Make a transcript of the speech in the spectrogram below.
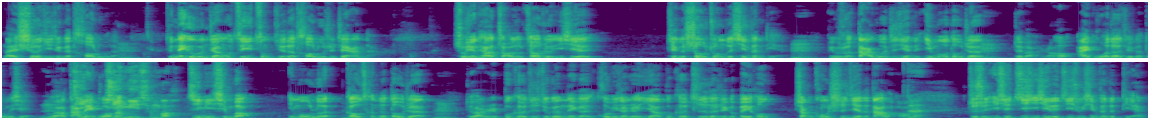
来设计这个套路的。嗯就那个文章，我自己总结的套路是这样的：首先，他要找找准一些这个受众的兴奋点，嗯，比如说大国之间的阴谋斗争，嗯对吧？然后爱国的这个东西，嗯我要打美国嘛机，密情报，机密情报、阴谋论、高层的斗争，嗯对吧？是不可知，就跟那个货币战争一样，不可知的这个背后掌控世界的大佬，对，这是一些基一系列基础兴奋的点。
